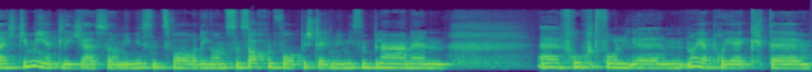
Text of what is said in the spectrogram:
recht gemütlich. Also wir müssen zwar die ganzen Sachen vorbestellen, wir müssen planen, äh, Fruchtfolge, neue Projekte,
